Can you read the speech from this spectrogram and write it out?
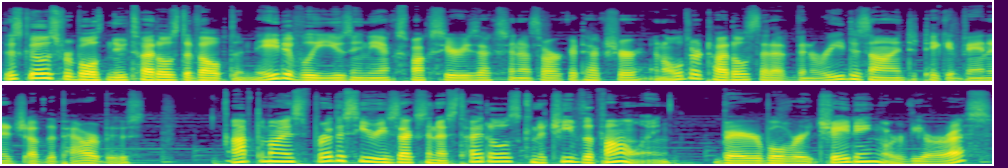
This goes for both new titles developed natively using the Xbox Series X and S architecture and older titles that have been redesigned to take advantage of the power boost. Optimized for the Series X and S titles can achieve the following variable rate shading, or VRS,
